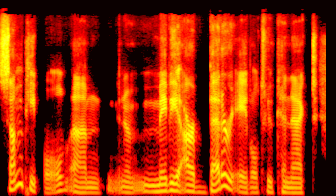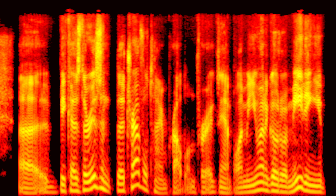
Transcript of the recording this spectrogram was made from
some people, um, you know, maybe are better able to connect uh, because there isn't the travel time problem, for example. I mean, you want to go to a meeting, you,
